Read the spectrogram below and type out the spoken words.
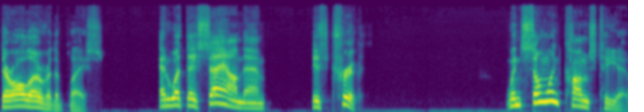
They're all over the place. And what they say on them is truth. When someone comes to you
